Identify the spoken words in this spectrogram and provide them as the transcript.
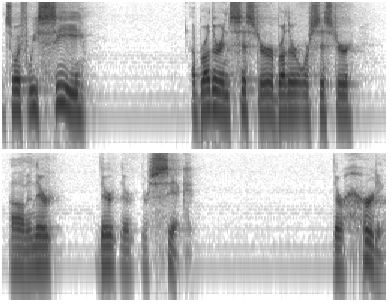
And so, if we see a brother and sister, or brother or sister, um, and they're, they're, they're, they're sick, they're hurting,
